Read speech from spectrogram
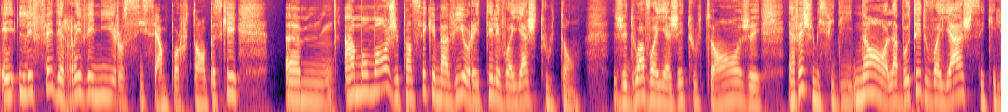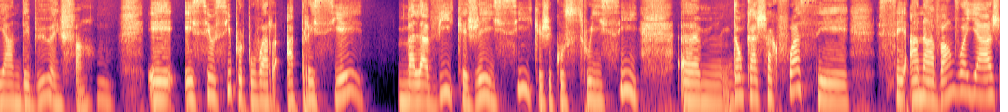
Et l'effet de revenir aussi, c'est important. Parce que euh, à un moment, je pensais que ma vie aurait été les voyages tout le temps. Je dois voyager tout le temps. Je... Et en fait, je me suis dit, non, la beauté du voyage, c'est qu'il y a un début et une fin. Et, et c'est aussi pour pouvoir apprécier ma, la vie que j'ai ici, que j'ai construit ici. Euh, donc à chaque fois, c'est c'est un avant-voyage,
